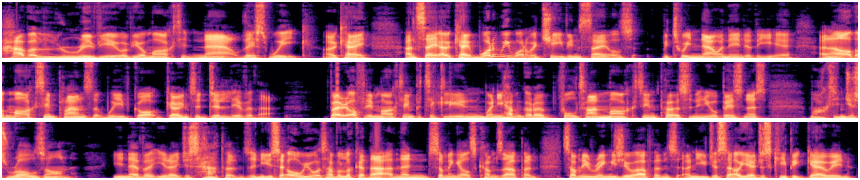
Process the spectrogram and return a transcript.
have a review of your marketing now, this week, okay? And say, okay, what do we want to achieve in sales between now and the end of the year? And are the marketing plans that we've got going to deliver that? Very often in marketing, particularly in, when you haven't got a full time marketing person in your business, marketing just rolls on. You never, you know, it just happens. And you say, oh, we ought to have a look at that. And then something else comes up and somebody rings you up and, and you just say, oh, yeah, just keep it going.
